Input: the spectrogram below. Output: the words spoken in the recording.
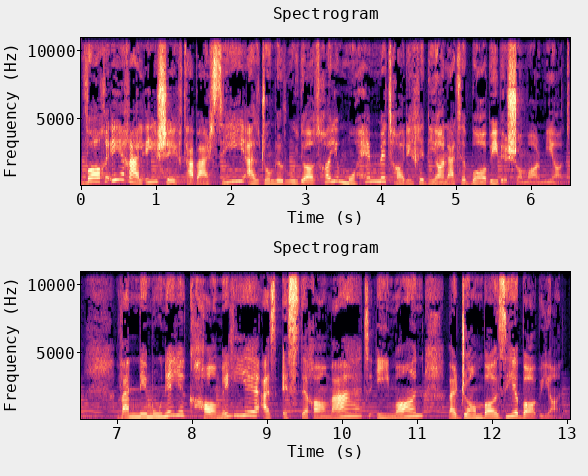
واقعی قلعه شیخ تبرسی از جمله رویدادهای مهم تاریخ دیانت بابی به شمار میاد و نمونه کاملی از استقامت، ایمان و جانبازی بابیان.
